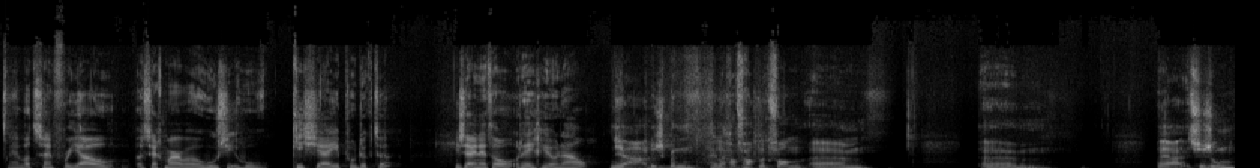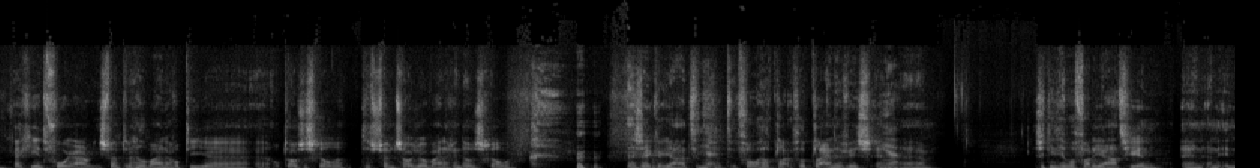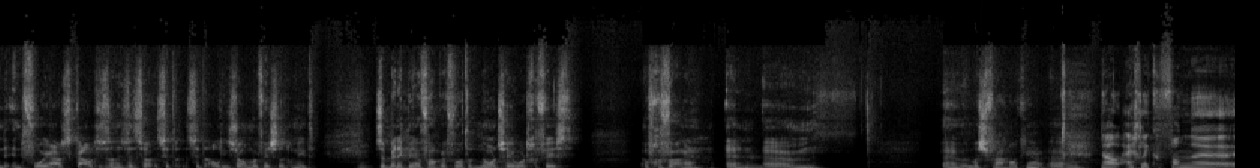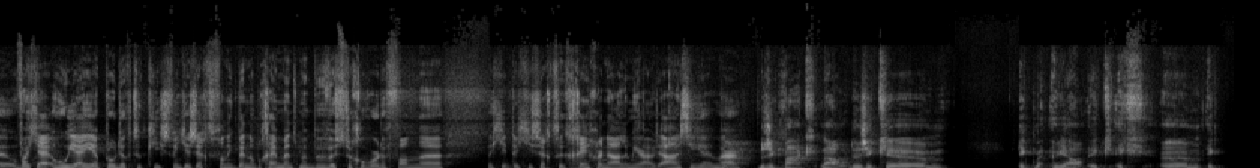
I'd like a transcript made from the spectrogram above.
Ja, wat zijn voor jou, zeg maar, hoe, hoe kies jij je producten? Je zei net al regionaal. Ja, dus ik ben heel erg afhankelijk van... ehm, ehm, nou ja, het seizoen. Kijk, hier in het voorjaar zwemt er heel weinig op, die, eh, op de Oosterschelde. Er zwemt sowieso weinig in de Oosterschelde. en zeker, ja, het, het- vooral heel veel kleine vis. En, Ja. eh, er zit niet heel veel variatie in. En, en in, in het voorjaar als het koud is, dan is het zo, zitten, zitten al die zomervissen er nog niet. Dus dan ben ik meer afhankelijk van wat op Noordzee wordt gevist. Of gevangen. En... ehm, eh, wat was je vraag nog een keer? Eh, Nou, eigenlijk van eh, wat jij, hoe jij je producten kiest. Want je zegt van, ik ben op een gegeven moment me bewuster geworden van... dat, je, dat je zegt, geen garnalen meer uit Azië. Maar Ja, dus ik maak, nou, dus ik, ehm, ik, ja, ik, ik, ehm, ik,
